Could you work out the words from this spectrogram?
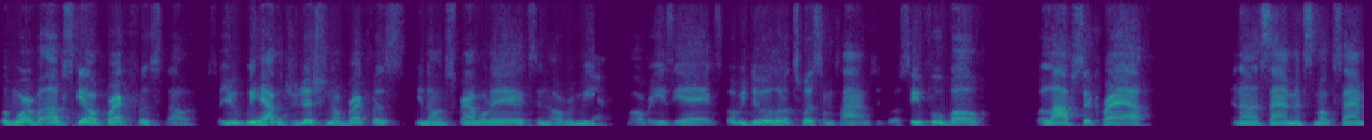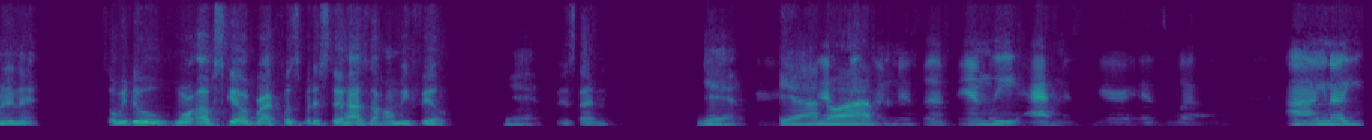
but more of an upscale breakfast though. So you, we have the traditional breakfast, you know, scrambled eggs and over meat, yeah. over easy eggs, but we do a little twist sometimes. We do a seafood bowl with lobster, crab, and uh, salmon, smoked salmon in it. So we do more upscale breakfast, but it still has the homey feel. Yeah. Instead. Yeah. Yeah. I know I've it's a family atmosphere as well. Uh, you know, you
